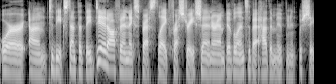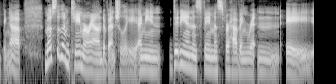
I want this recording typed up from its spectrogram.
or um, to the extent that they did often express like frustration or ambivalence about how the movement was shaping up, most of them came around eventually. I mean, Didion is famous for having written a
